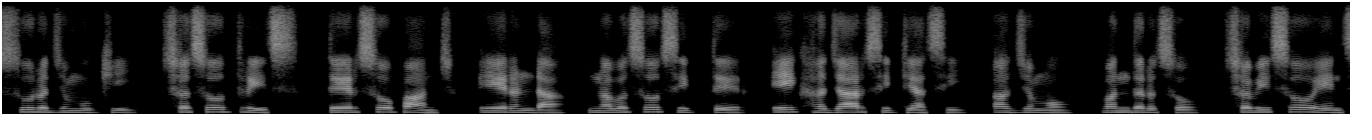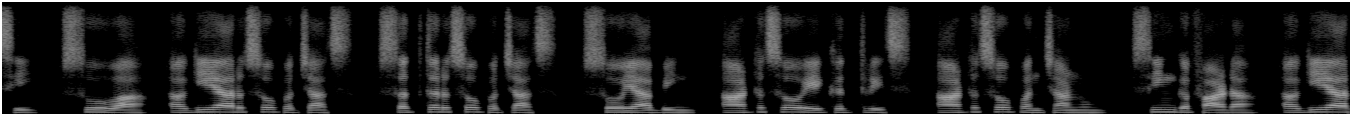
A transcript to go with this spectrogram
સૂરજમુખી છસો ત્રીસ તેરસો પાંચ એરંડા નવસો સિત્તેર એક હજાર સિત્યાસી અજમો પંદરસો છવ્વીસો એંસી સુવા અગિયારસો પચાસ સત્તરસો પચાસ સોયાબીન આઠસો એકત્રીસ આઠસો પંચાણું સિંગફાડા અગિયાર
